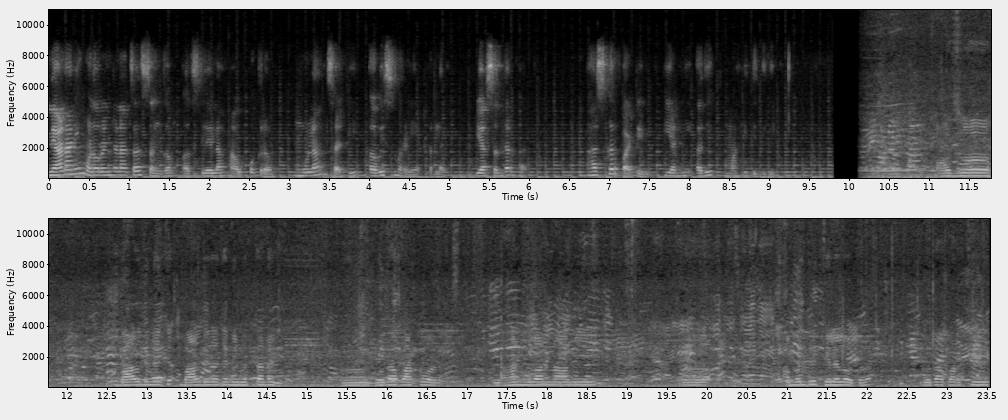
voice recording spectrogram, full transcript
ज्ञान आणि मनोरंजनाचा संगम असलेला हा उपक्रम मुलांसाठी अविस्मरणीय ठरलाय. या संदर्भात भास्कर पाटील यांनी अधिक माहिती दिली. आज बालदिनाच्या बालदिनाच्या निमित्ताने गोदा पार्कवर लहान मुलांना आम्ही आमंत्रित केलेलं होतं. गोदा पार्कची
